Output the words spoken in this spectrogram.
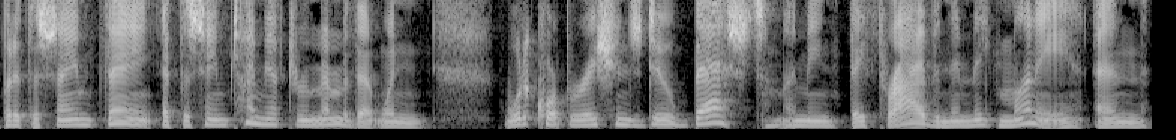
But at the same thing, at the same time, you have to remember that when what do corporations do best? I mean, they thrive and they make money. And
